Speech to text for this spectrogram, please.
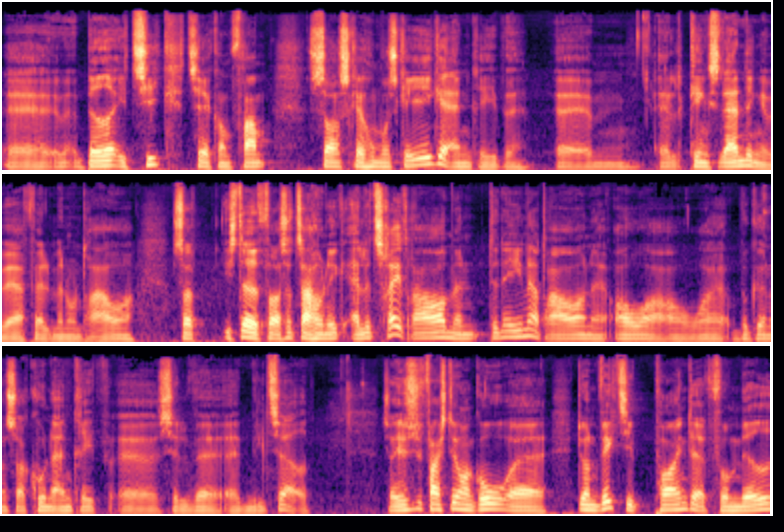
øh, bedre etik til at komme frem, så skal hun måske ikke angribe øh, Kings Landing i hvert fald med nogle drager. Så i stedet for, så tager hun ikke alle tre drager, men den ene af dragerne over og øh, begynder så at kunne angribe øh, selve øh, militæret. Så jeg synes faktisk, det var en god, øh, det var en vigtig point at få med,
